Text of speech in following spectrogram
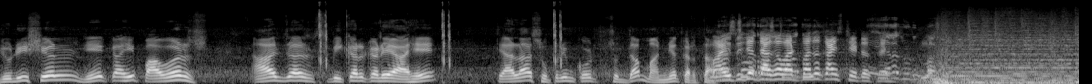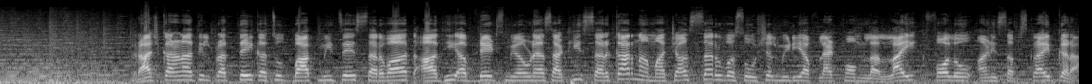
ज्युडिशियल जे काही पॉवर्स आज जर स्पीकरकडे आहे त्याला सुप्रीम कोर्टसुद्धा मान्य करतात. जागा वाटपाचं काय स्टेटस आहे? राजकारणातील प्रत्येक अचूक बातमीचे सर्वात आधी अपडेट्स मिळवण्यासाठी सरकारनामाच्या सर्व सोशल मीडिया प्लॅटफॉर्मला लाईक फॉलो आणि सबस्क्राईब करा.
